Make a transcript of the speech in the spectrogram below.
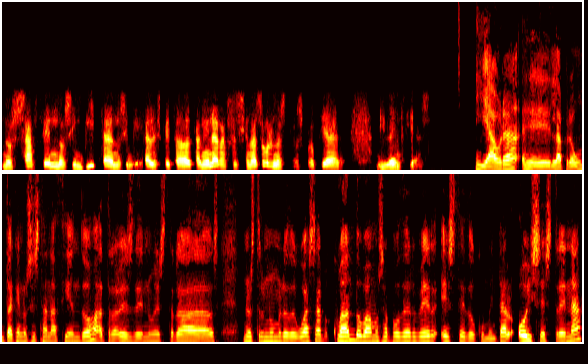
nos hacen, nos invitan, nos invita al espectador también a reflexionar sobre nuestras propias vivencias. Y ahora eh, la pregunta que nos están haciendo a través de nuestras, nuestro número de WhatsApp, ¿cuándo vamos a poder ver este documental? Hoy se estrena,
